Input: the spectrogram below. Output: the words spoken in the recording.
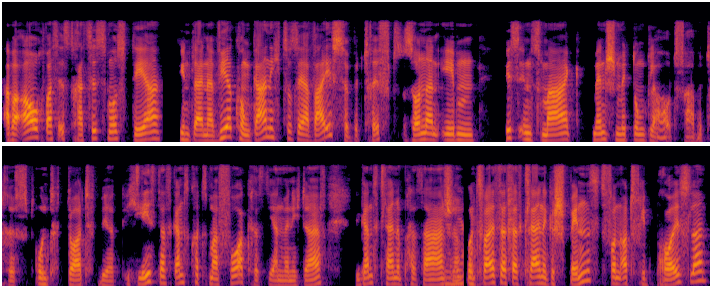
aber auch, was ist Rassismus, der in seiner Wirkung gar nicht so sehr Weiße betrifft, sondern eben bis ins Mark Menschen mit dunkler Hautfarbe trifft und dort wirkt. Ich lese das ganz kurz mal vor, Christian, wenn ich darf. Eine ganz kleine Passage. Ja. Und zwar ist das das kleine Gespenst von Ottfried Preußler.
